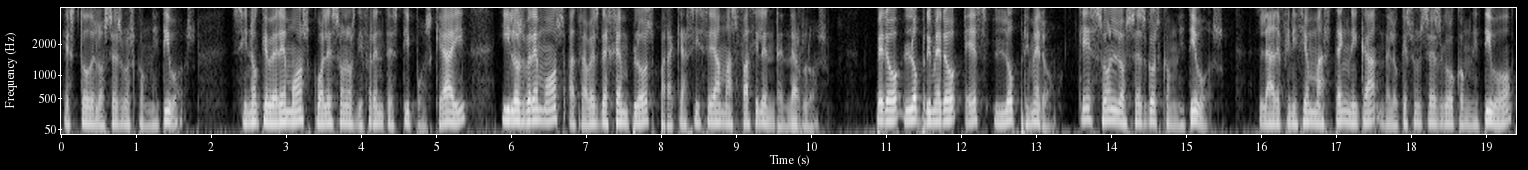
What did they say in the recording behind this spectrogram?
esto de los sesgos cognitivos, sino que veremos cuáles son los diferentes tipos que hay y los veremos a través de ejemplos para que así sea más fácil entenderlos. Pero lo primero es lo primero. ¿Qué son los sesgos cognitivos? La definición más técnica de lo que es un sesgo cognitivo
